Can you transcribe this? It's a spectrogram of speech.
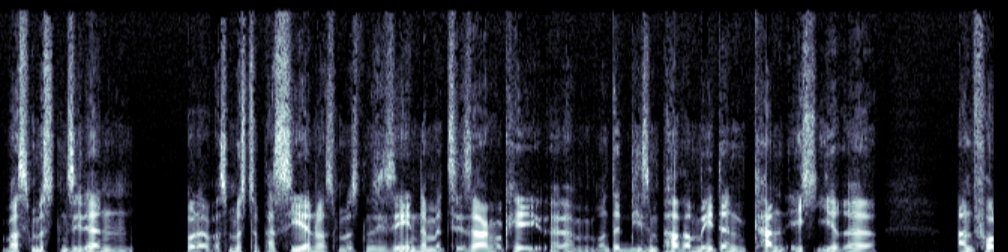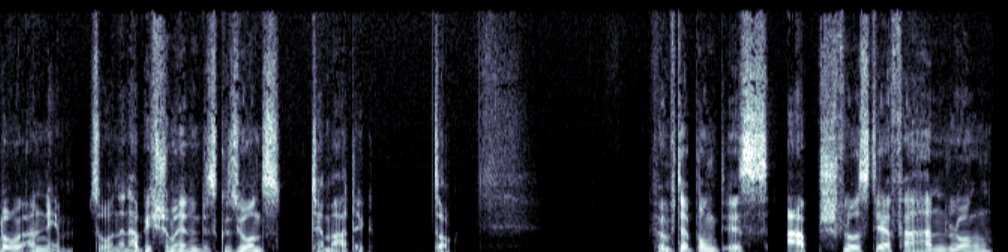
was müssten Sie denn oder was müsste passieren, was müssten Sie sehen, damit Sie sagen, okay, ähm, unter diesen Parametern kann ich Ihre Anforderungen annehmen. So, und dann habe ich schon mal eine Diskussionsthematik. So. Fünfter Punkt ist Abschluss der Verhandlung.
